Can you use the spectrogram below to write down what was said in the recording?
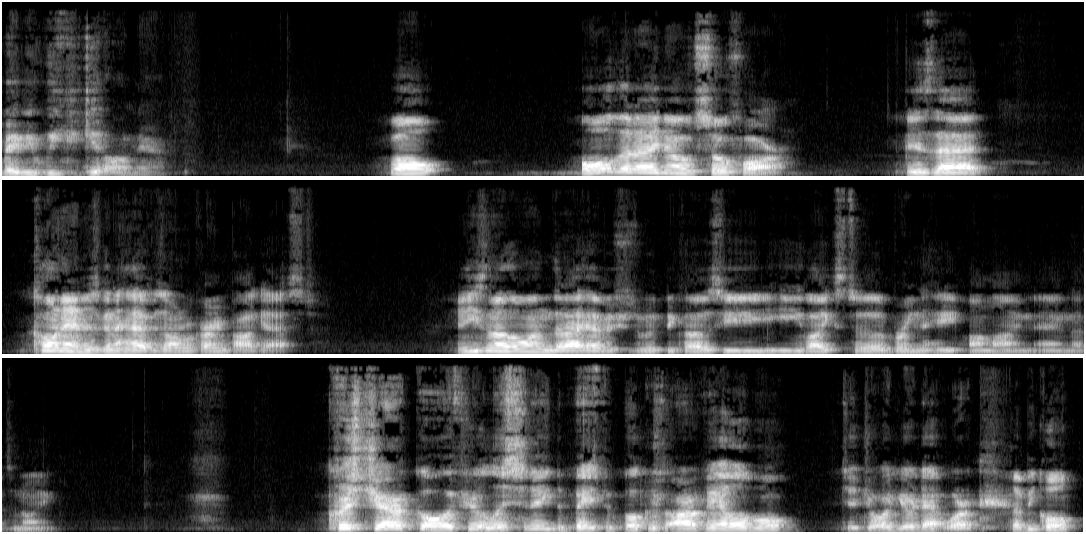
Maybe we could get on there. Well, all that I know so far is that Konnan is going to have his own recurring podcast. And he's another one that I have issues with because he, he likes to bring the hate online, and that's annoying. Chris Jericho, if you're listening, the Basement Bookers are available to join your network. That'd be cool.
